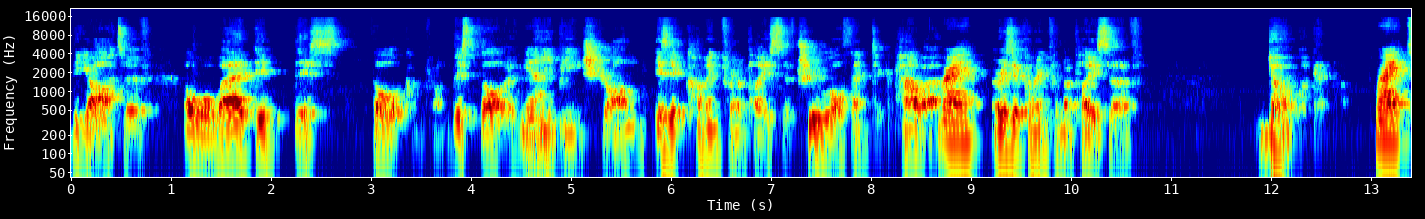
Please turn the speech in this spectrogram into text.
the art of, oh, well, where did this thought come from? This thought of Yeah. me being strong, is it coming from a place of true, authentic power? Right. Or is it coming from a place of, don't look at Right.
